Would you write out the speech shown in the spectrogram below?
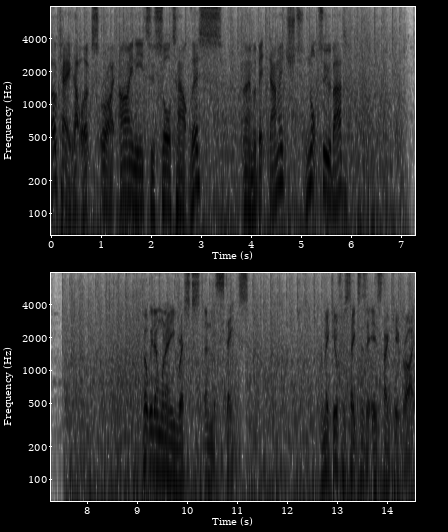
Okay, that works. Right, I need to sort out this. I'm a bit damaged. Not too bad. But we don't want any risks and mistakes. I make enough mistakes as it is, thank you. Right.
